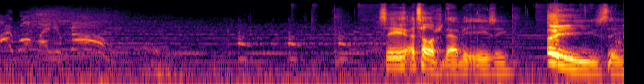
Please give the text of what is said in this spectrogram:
I won't let you go. See, I told you that'd be easy. Easy.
